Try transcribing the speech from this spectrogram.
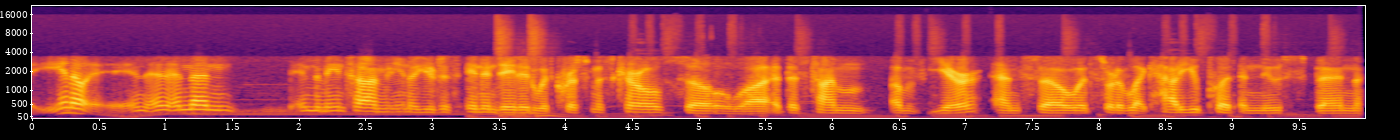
You know, and, and, then in the meantime, you know, you're just inundated with Christmas carols. So uh, at this time of year, and so it's sort of like, how do you put a new spin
